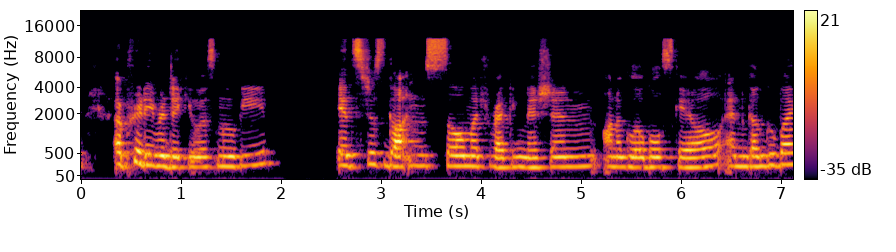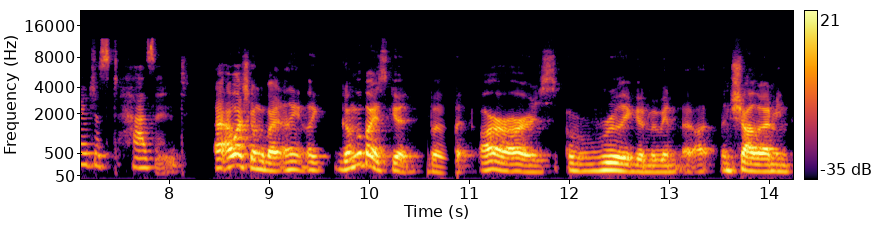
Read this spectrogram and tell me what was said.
a pretty ridiculous movie, it's just gotten so much recognition on a global scale, and Gangubai just hasn't. I, I watched Gangubai. I think like Gangubai is good, but, but RRR is a really good movie. And, uh, Charlotte, I mean,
